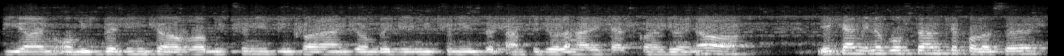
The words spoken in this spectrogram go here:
بیایم امید بدیم که آقا می‌تونید این کار انجام بدیم می‌تونید به سمت جلو حرکت کنید و اینا. یکم اینو گفتم که خلاصه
